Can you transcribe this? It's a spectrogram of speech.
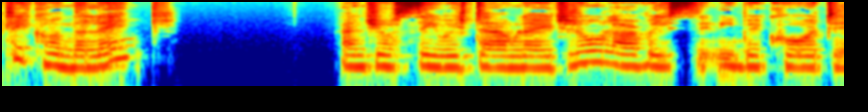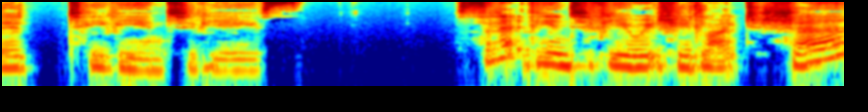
Click on the link and you'll see we've downloaded all our recently recorded TV interviews. Select the interview which you'd like to share.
